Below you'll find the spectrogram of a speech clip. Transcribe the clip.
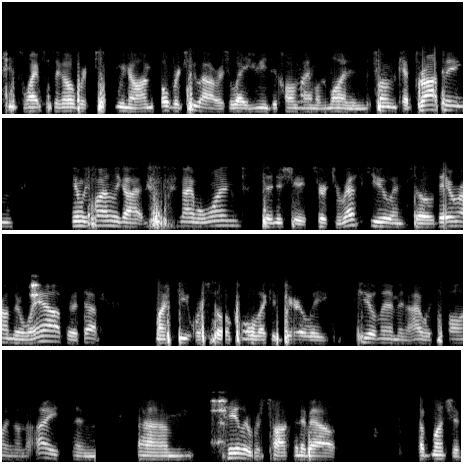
his wife was like, "Over, t- you know, I'm over two hours away. You need to call 911." And the phone kept dropping, and we finally got 911 to initiate search and rescue. And so they were on their way out, but at that, my feet were so cold I could barely feel them, and I was falling on the ice. And um, Taylor was talking about a bunch of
